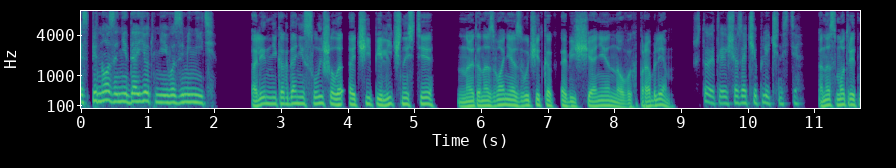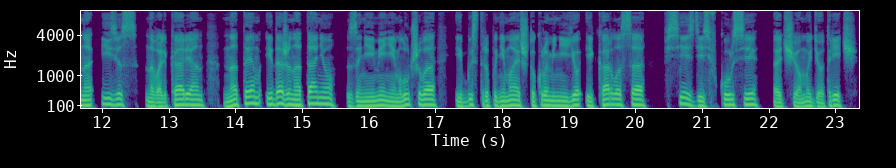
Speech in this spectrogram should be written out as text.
Эспиноза не дает мне его заменить. Алин никогда не слышала о чипе личности, но это название звучит как обещание новых проблем. «Что это еще за чип личности?» Она смотрит на Изис, на Валькариан, на Тем и даже на Таню за неимением лучшего и быстро понимает, что кроме нее и Карлоса все здесь в курсе, о чем идет речь.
